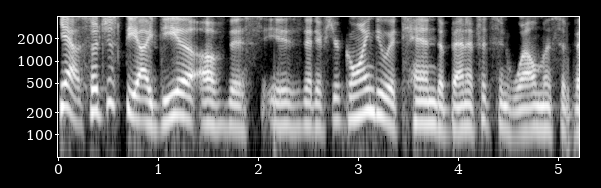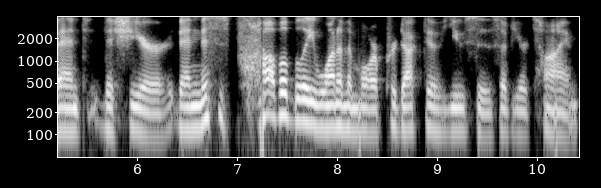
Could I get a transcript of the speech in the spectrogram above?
Yeah, so just the idea of this is that if you're going to attend a benefits and wellness event this year, then this is probably one of the more productive uses of your time.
